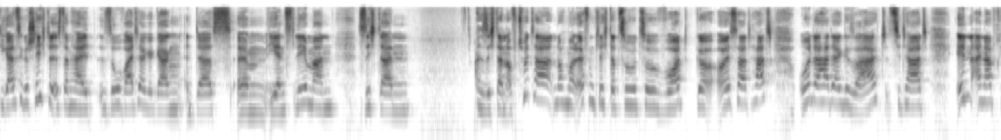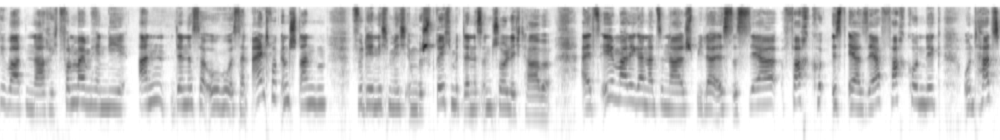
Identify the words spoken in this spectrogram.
die ganze Geschichte ist dann halt so weitergegangen, dass ähm, Jens Lehmann sich dann sich dann auf Twitter nochmal öffentlich dazu zu Wort geäußert hat. Und da hat er gesagt, Zitat, in einer privaten Nachricht von meinem Handy an Dennis Saogo ist ein Eindruck entstanden, für den ich mich im Gespräch mit Dennis entschuldigt habe. Als ehemaliger Nationalspieler ist, es sehr fach, ist er sehr fachkundig und hat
